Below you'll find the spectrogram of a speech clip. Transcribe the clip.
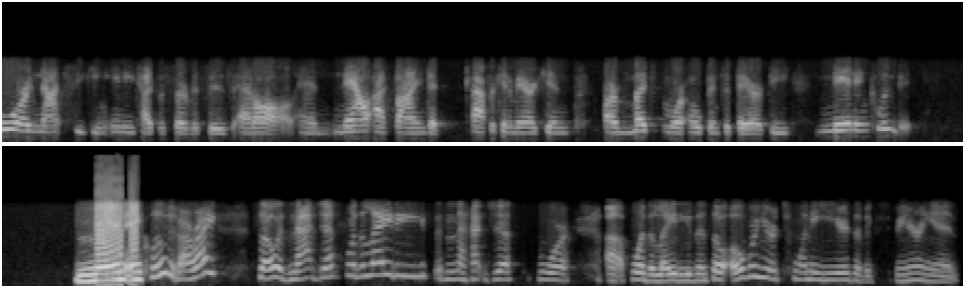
or not seeking any type of services at all. And now I find that African Americans are much more open to therapy, men included. Men included. All right. So it's not just for the ladies. It's not just for uh, for the ladies. And so over your 20 years of experience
